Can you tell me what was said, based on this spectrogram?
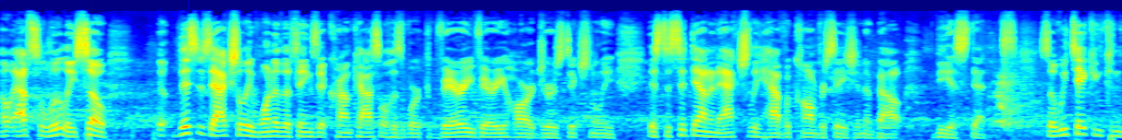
Oh, absolutely. So, uh, this is actually one of the things that Crown Castle has worked very, very hard jurisdictionally is to sit down and actually have a conversation about the aesthetics. So we take in con,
